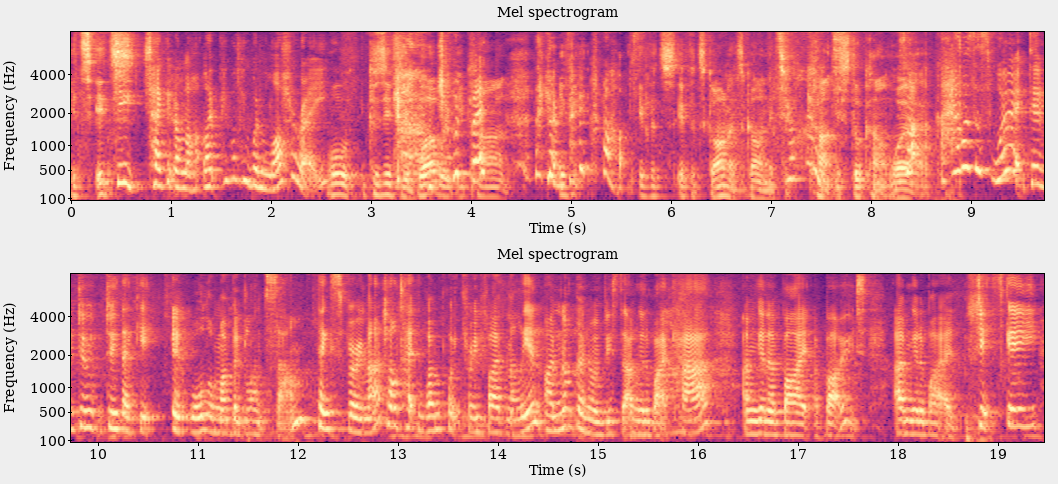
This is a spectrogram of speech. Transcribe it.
It's it's. Do you take it on like people who win lottery? Well, because if you blow it, you can't. They go if you- bankrupt. If it's if it's gone, it's gone. If That's you right. can't, you still can't work. So how does this work? Do, do, do they get it all in one big lump sum? Thanks very much. I'll take the 1.35 million. I'm not going to invest it. I'm going to buy a car. I'm going to buy a boat. I'm going to buy a jet ski,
